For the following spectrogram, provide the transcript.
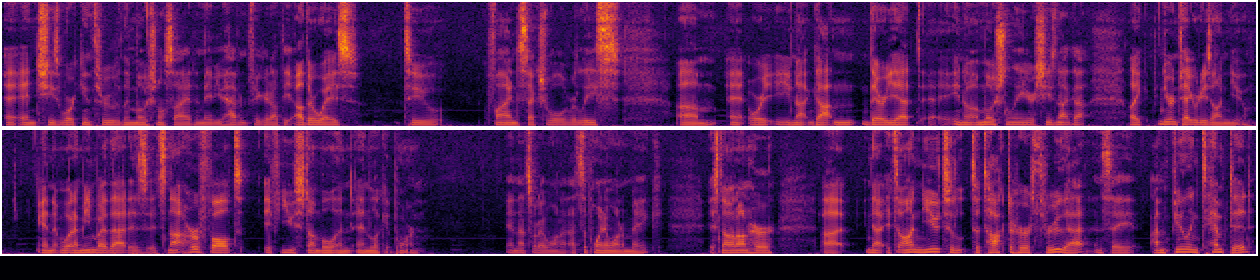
a- and she's working through the emotional side, and maybe you haven't figured out the other ways to find sexual release, um, eh, or you've not gotten there yet, eh, you know, emotionally, or she's not got like your integrity is on you. And what I mean by that is it's not her fault if you stumble and, and look at porn. And that's what I want to, that's the point I want to make. It's not on her. Uh, now it's on you to, to talk to her through that and say, I'm feeling tempted.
